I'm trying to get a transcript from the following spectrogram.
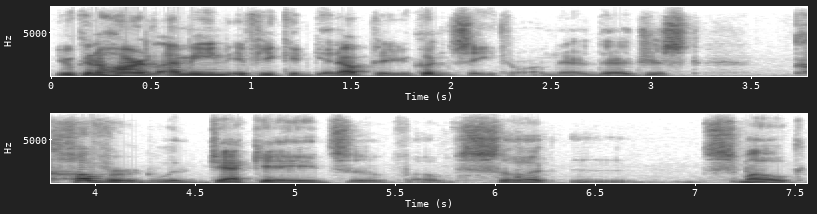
you can hardly, I mean, if you could get up there, you couldn't see through them. They're, they're just covered with decades of, of soot and smoke.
